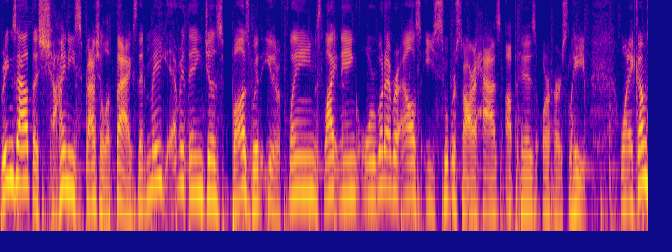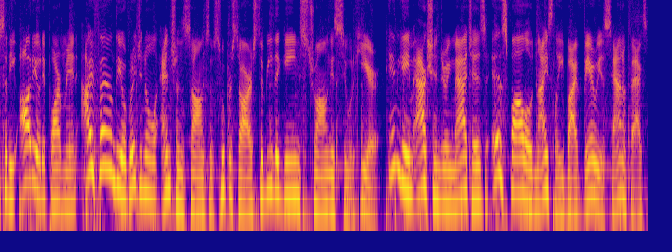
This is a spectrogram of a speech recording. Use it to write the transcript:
brings out the shiny special effects that make everything just buzz with either flames, lightning, or whatever else each superstar has up his or her sleeve. When it comes to the audio department, I found the original entrance songs of Superstars to be the game's strongest suit here. In-game action during matches is followed nicely by various sound effects,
